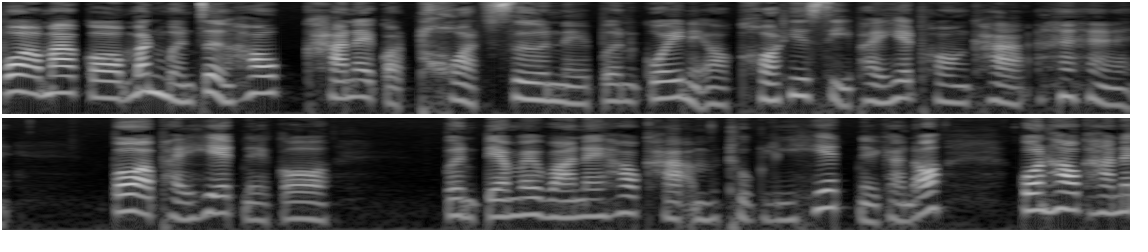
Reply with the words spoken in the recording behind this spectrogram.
ป้อมาก็มันเหมือนเจอเฮาคาในก็ถอดเสื้อในเปิ้นก้อยเนออกข้อที่4ไผเฮ็ดพองค่ะป้อว่าไผเฮ็ดเนี่ยก็เปิ้นเตรียมไว้ว่าในเฮาค่ะถูกลีเฮ็ดเนี่ยค่ะเนาะ ก้นเฮาค่ะใน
